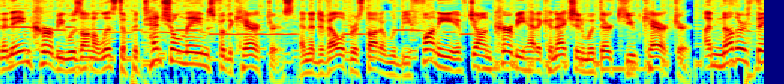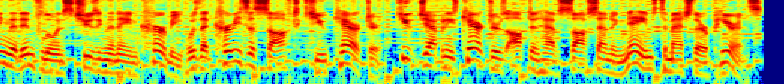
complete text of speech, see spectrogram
The name Kirby was on a list of potential names for the characters, and the developers thought it would be funny if John Kirby had a connection with their cute character. Another thing that influenced choosing the name Kirby was that Kirby's a soft, cute character. Cute Japanese characters often have soft sounding names to match their appearance.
